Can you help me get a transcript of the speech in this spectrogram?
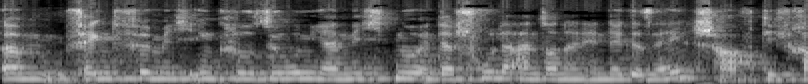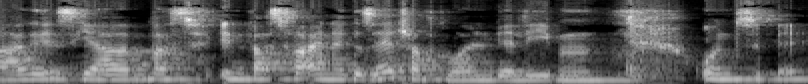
ähm, fängt für mich Inklusion ja nicht nur in der Schule an, sondern in der Gesellschaft. Die Frage ist ja, was, in was für einer Gesellschaft wollen wir leben? Und äh,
